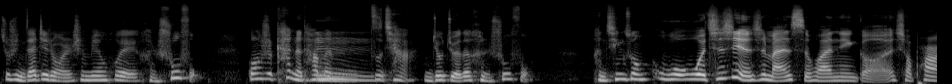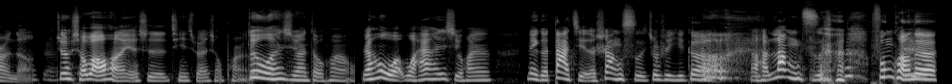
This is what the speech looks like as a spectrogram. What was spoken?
就是你在这种人身边会很舒服，光是看着他们自洽，你就觉得很舒服。很轻松，我我其实也是蛮喜欢那个小胖的，就小宝好像也是挺喜欢小胖的。对，我很喜欢斗焕，然后我我还很喜欢那个大姐的上司，就是一个啊浪子，疯狂的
